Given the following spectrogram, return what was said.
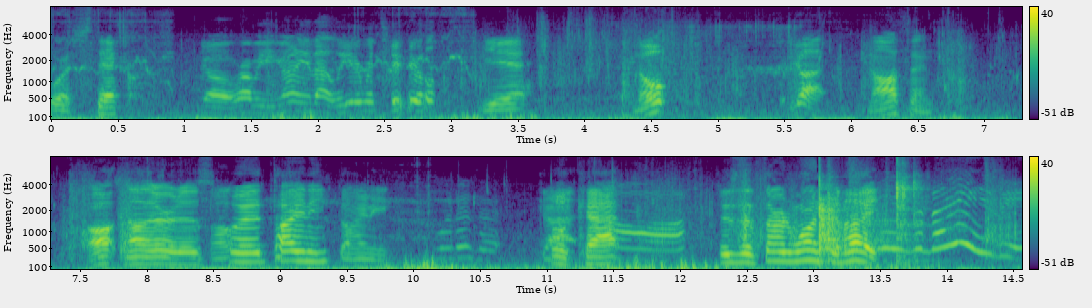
Or a stick. Yo, Robbie, you got any of that leader material? Yeah. Nope. What you got? Nothing. Oh, no, there it is. Oh. Look at it, tiny. Tiny. What is it? Little cat. Aw, This is the third one tonight. he's a baby.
